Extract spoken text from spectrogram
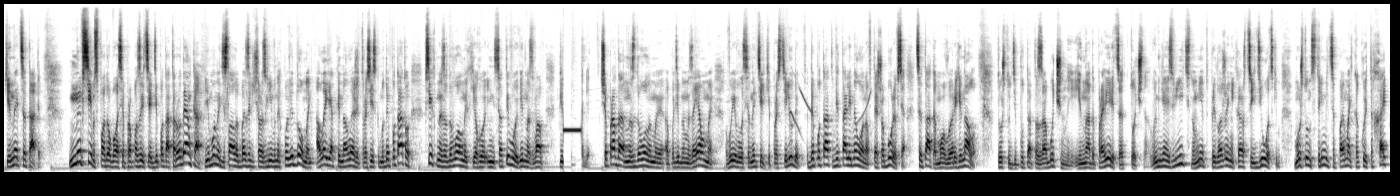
Кінець цитати. Не всім сподобалася пропозиція депутата Руденка. Йому надіслали безліч розгнівних повідомлень. Але як і належить російському депутату, всіх незадоволених його ініціативою він назвав під. собі. Щоправда, незадоволеними е, подібними заявами виявилися не тільки прості люди. Депутат Віталій Мілонов теж обурився. Цитата мови оригіналу. То, что депутат озабоченный, и надо проверить это точно. Вы меня извините, но мне это предложение кажется идиотским. Может, он стремится поймать какой-то хайп,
